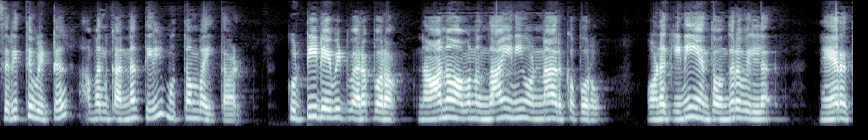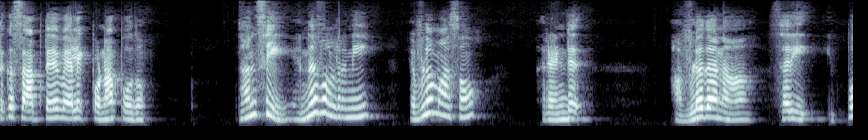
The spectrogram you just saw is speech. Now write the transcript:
சிரித்துவிட்டு அவன் கன்னத்தில் முத்தம் வைத்தாள். குட்டி டேவிட் வரப்போறான். நானும் அவனும் தான் இனி ஒன்றா இருக்க போறோம். உனக்கு இனி என் தொந்தரவு இல்லை. நேரத்துக்கு சாப்பிட்டு வேலைக்கு போனா போதும். நான்சி என்ன சொல்கிற நீ? எவ்வளோ மாதம் ரெண்டு. அவ்வளோதானா சரி இப்போ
